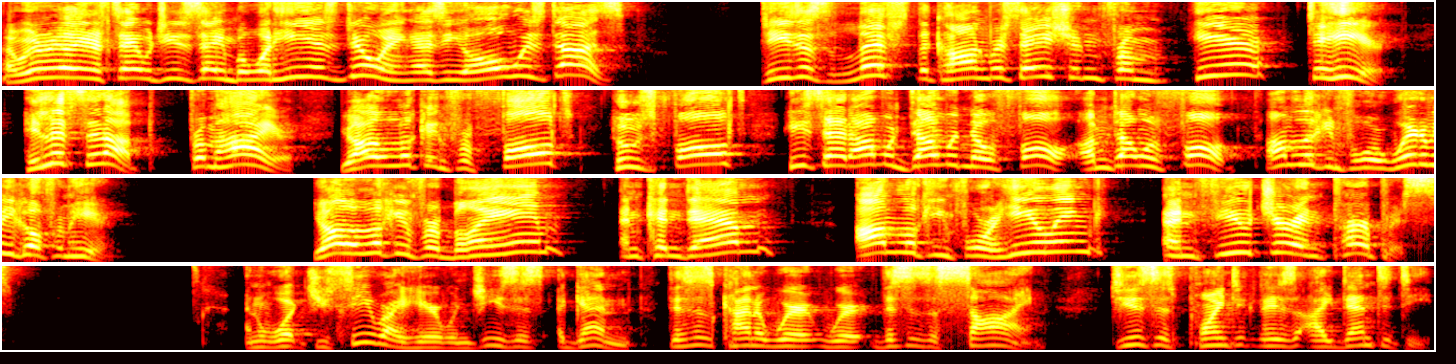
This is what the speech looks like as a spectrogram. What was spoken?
And we don't really understand what Jesus is saying, but what he is doing, as he always does, Jesus lifts the conversation from here to here. He lifts it up from higher. Y'all looking for fault? Whose fault? He said, I'm done with no fault. I'm done with fault. I'm looking for where do we go from here? Y'all are looking for blame and condemn. I'm looking for healing and future and purpose. And what you see right here when Jesus, again, this is kind of where, where this is a sign. Jesus is pointing to his identity.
